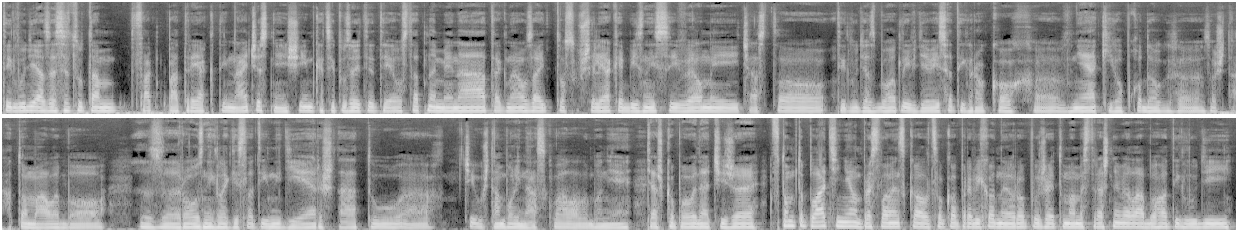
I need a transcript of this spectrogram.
tí ľudia zase tu tam fakt patria k tým najčestnejším. Keď si pozriete tie ostatné mená, tak naozaj to sú všelijaké biznisy. Veľmi často tí ľudia zbohatli v 90. rokoch e, v nejakých obchodoch e, so štátom alebo z rôznych legislatívnych dier štátu či už tam boli na schvál alebo nie. Ťažko povedať. Čiže v tomto platí nielen pre Slovensko, ale celkovo pre východnú Európu, že tu máme strašne veľa bohatých ľudí,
